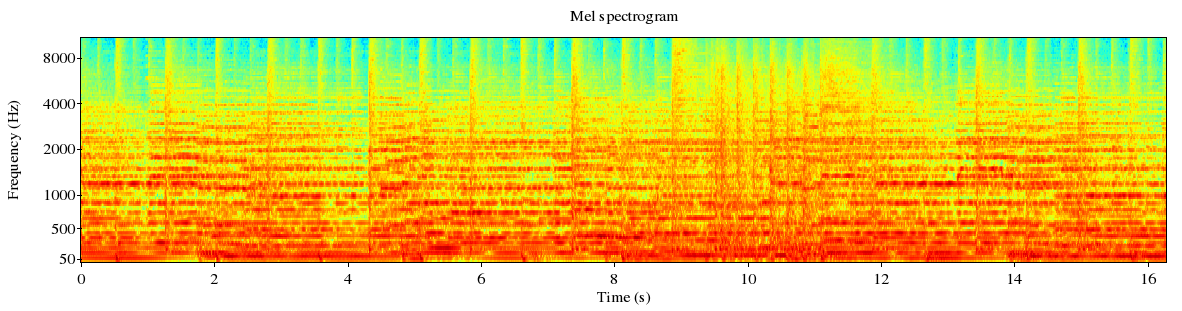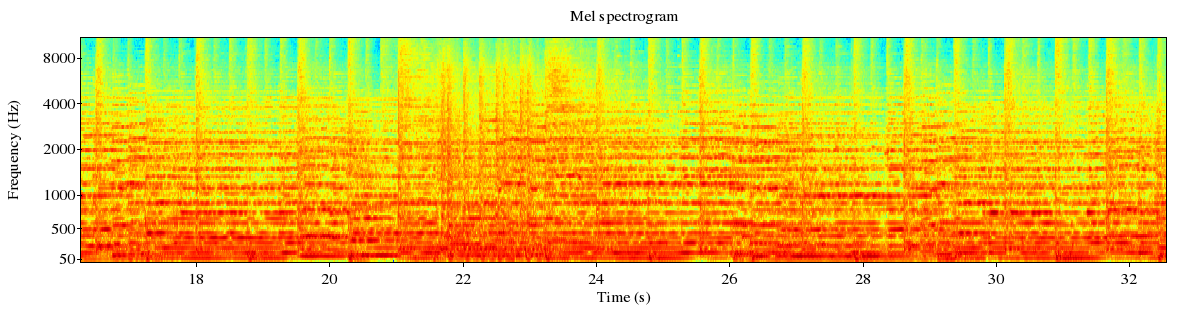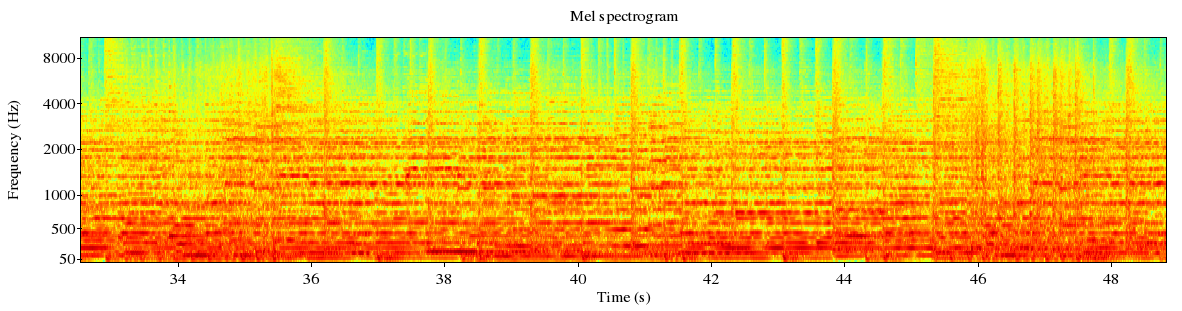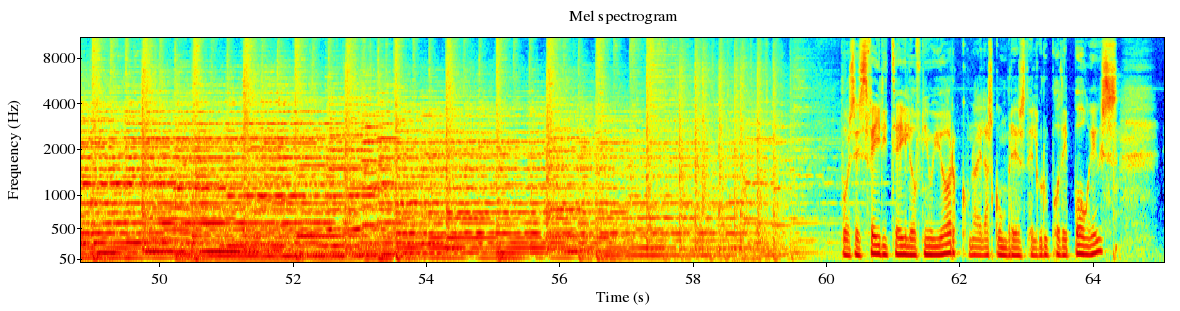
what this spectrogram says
Pues es Fairy Tale of New York, una de las cumbres del grupo de Pogues,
